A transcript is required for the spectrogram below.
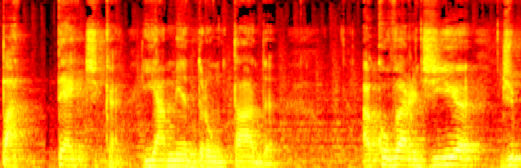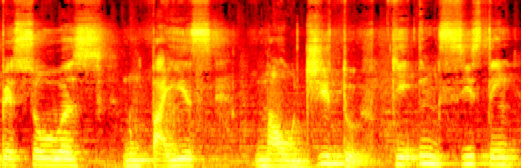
patética e amedrontada. A covardia de pessoas num país maldito que insistem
